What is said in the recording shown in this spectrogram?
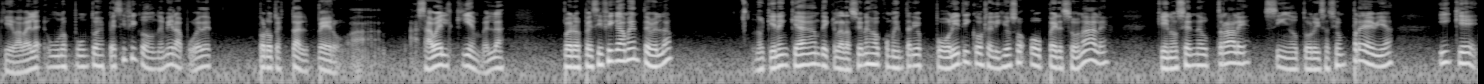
que va a haber unos puntos específicos donde, mira, puedes protestar, pero a, saber quién, ¿verdad? Pero específicamente, ¿verdad? No quieren que hagan declaraciones o comentarios políticos, religiosos o personales que no sean neutrales sin autorización previa y que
